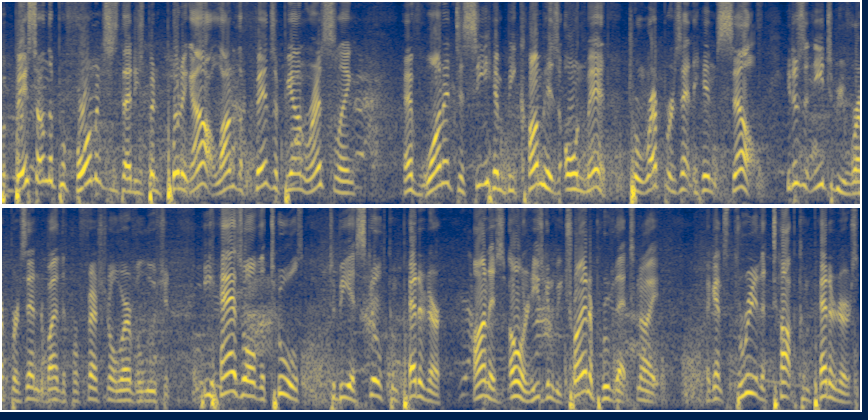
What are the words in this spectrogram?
But based on the performances that he's been putting out, a lot of the fans of Beyond Wrestling have wanted to see him become his own man, to represent himself. He doesn't need to be represented by the Professional Revolution. He has all the tools to be a skilled competitor on his own. He's going to be trying to prove that tonight against three of the top competitors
